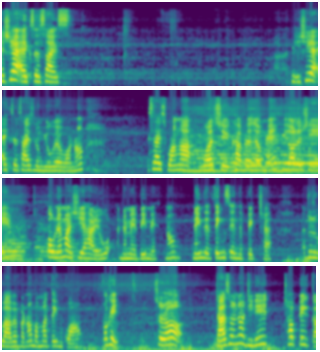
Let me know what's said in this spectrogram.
အရှိရ exercise ဒီအရှိရ exercise လိုမျိုးပဲပေါ့နော် exercise 1က words တွေ cover လုပ်မယ်ပြီးတော့လို့ရှိရင်ပုံထဲမှာရှိရဟာတွေကိုနာမည်ပေးမယ်နော် name the things in the picture အတူတူပါပဲပေါ့နော်ဘာမှသိမကွာအောင် okay ဆိုတော့ဒါဆိုရင်တော့ဒီနေ့ topic က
